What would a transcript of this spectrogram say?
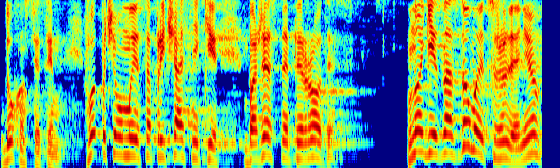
Духом Святым. Вот почему мы сопричастники божественной природы. Многие из нас думают, к сожалению,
